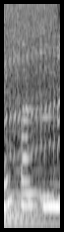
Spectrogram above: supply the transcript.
cantar.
